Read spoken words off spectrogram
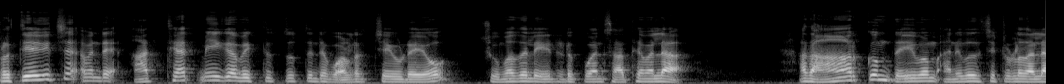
പ്രത്യേകിച്ച് അവന്റെ ആധ്യാത്മിക വ്യക്തിത്വത്തിന്റെ വളർച്ചയുടെയോ ചുമതല ഏറ്റെടുക്കുവാൻ സാധ്യമല്ല. അതാർക്കും ദൈവം അനുവദിച്ചിട്ടുള്ളതല്ല.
